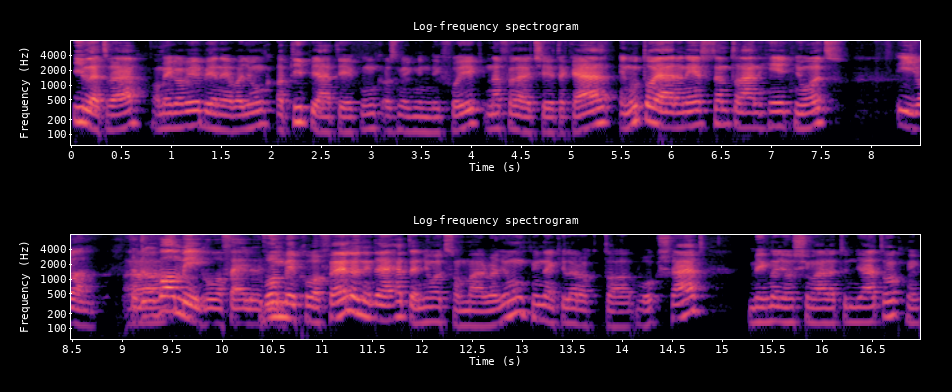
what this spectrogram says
Illetve, amíg a VB-nél vagyunk, a tipjátékunk az még mindig folyik, ne felejtsétek el. Én utoljára néztem, talán 7-8, Így van. Tehát Ah. van még hova fejlődni. van még hova fejlődni, de 7-8-on már vagyunk, mindenki lerakta a voksát, még nagyon simán le tudjátok, még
